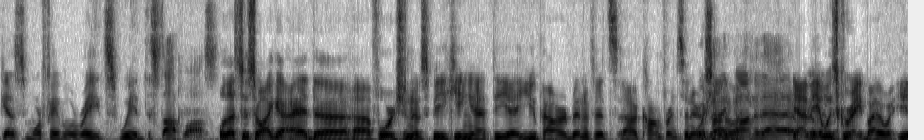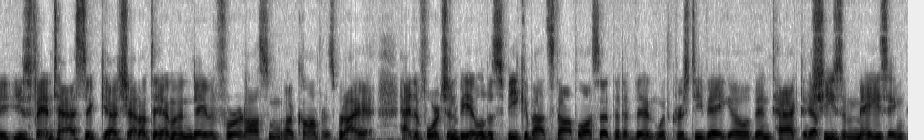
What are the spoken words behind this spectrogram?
get us some more favorable rates with the stop loss. Well, that's just so I got I had the uh, fortune of speaking at the uh, U Powered Benefits uh, conference in Arizona. Wish I Arizona. had gone to that. Yeah, mean, it was great, by the way. It, it was fantastic. Uh, shout out to Emma and David for an awesome uh, conference. But I had the fortune to be able to speak about stop loss at that event with Christy Vago of Intact, and Yep. she's amazing.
